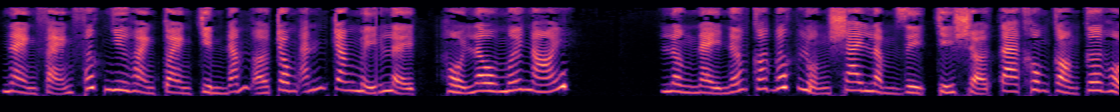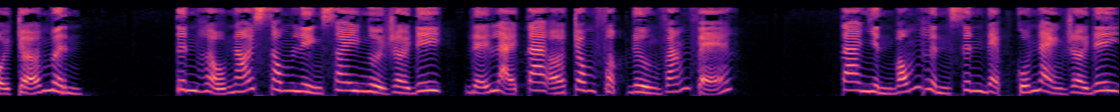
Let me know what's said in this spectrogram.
nàng phản phất như hoàn toàn chìm đắm ở trong ánh trăng mỹ lệ, hồi lâu mới nói. Lần này nếu có bất luận sai lầm gì, chỉ sợ ta không còn cơ hội trở mình. Tinh hậu nói xong liền xoay người rời đi, để lại ta ở trong Phật đường vắng vẻ. Ta nhìn bóng hình xinh đẹp của nàng rời đi.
